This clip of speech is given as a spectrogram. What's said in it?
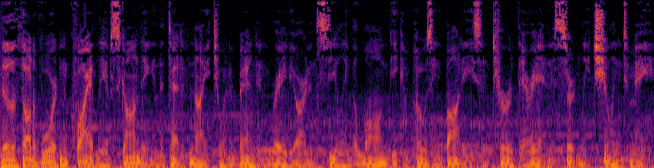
Though the thought of Warden quietly absconding in the dead of night to an abandoned graveyard and stealing the long decomposing bodies interred therein is certainly chilling to me.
